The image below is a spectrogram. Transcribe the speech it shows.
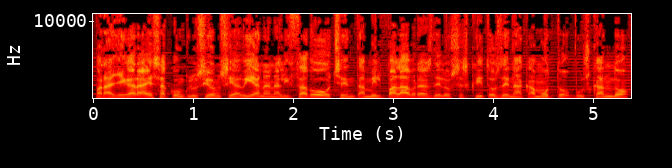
Para llegar a esa conclusión se habían analizado 80.000 palabras de los escritos de Nakamoto buscando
